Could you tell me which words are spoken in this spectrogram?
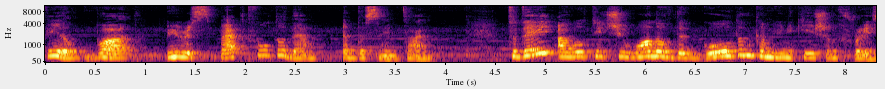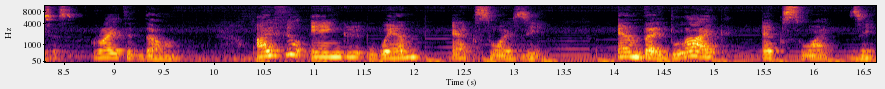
feel, but be respectful to them at the same time. Today, I will teach you one of the golden communication phrases. Write it down. I feel angry when XYZ. And I'd like XYZ.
